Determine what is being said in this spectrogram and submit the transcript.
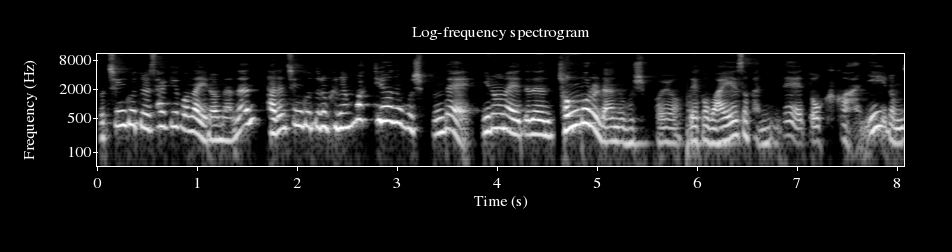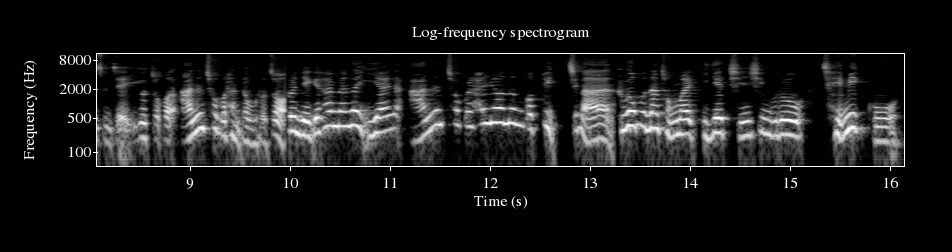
뭐 친구들 사귀거나 이러면은 다른 친구들은 그냥 막 뛰어놀고 싶은데 이런 아이들은 정보를 나누고 싶어요. 내가 Y에서 봤는데 너 그거 아니? 이러면서 이제 이것저것 아는 척을 한다고 그러죠. 그런 얘기를 하면은 이 아이는 아는 척을 하려는 것도 있지만 그거보다 정말 이게 진심으로 재밌고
